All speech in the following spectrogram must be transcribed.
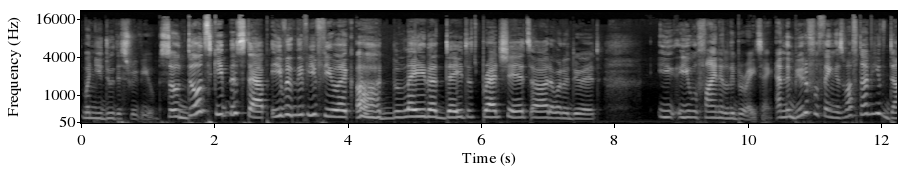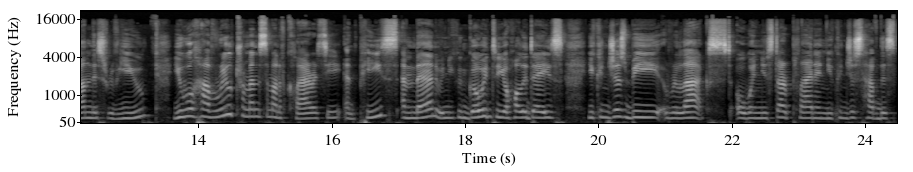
when you do this review. So don't skip this step, even if you feel like, oh, later data spreadsheets, oh, I don't want to do it you, you will find it liberating. And the beautiful thing is, after you've done this review, you will have real tremendous amount of clarity and peace. And then when you can go into your holidays, you can just be relaxed. Or when you start planning, you can just have this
